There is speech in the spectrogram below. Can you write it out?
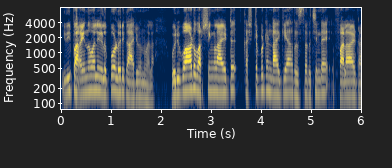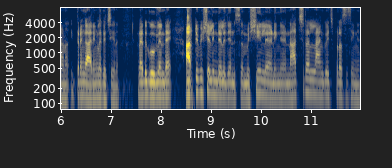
ഇത് ഈ പറയുന്ന പോലെ എളുപ്പമുള്ള ഒരു കാര്യമൊന്നുമല്ല. ഒരുപാട് വർഷങ്ങളായിട്ട് കഷ്ടപ്പെട്ടുണ്ടാക്കിയ റിസർച്ചിന്റെ ഫലമായിട്ടാണ് ഇത്തരം കാര്യങ്ങളൊക്കെ ചെയ്യുന്നത്. അതായത് ഗൂഗിളിന്റെ artificial intelligence machine learning natural language processing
